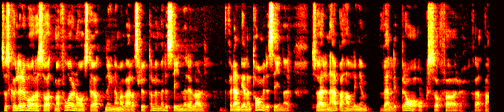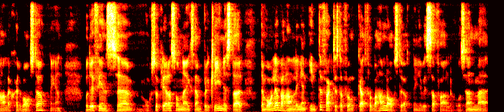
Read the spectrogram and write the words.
Så skulle det vara så att man får en avstötning när man väl har slutat med mediciner eller för den delen tar mediciner så är den här behandlingen väldigt bra också för, för att behandla själva avstötningen. Och det finns eh, också flera sådana exempel kliniskt där den vanliga behandlingen inte faktiskt har funkat för att behandla avstötning i vissa fall. Och sen med,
